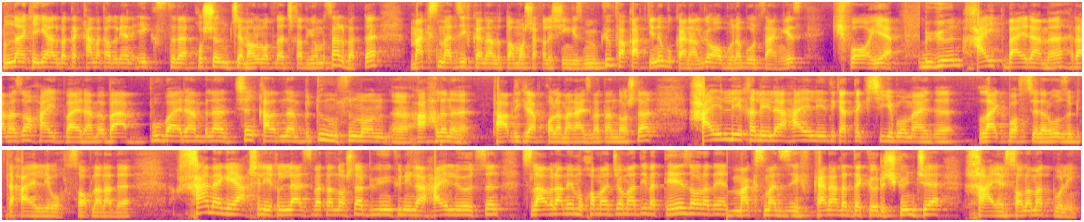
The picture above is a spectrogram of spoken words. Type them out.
Undan keyin albatta qanaqadir yana ekstra qo'shimcha ma'lumotlar chiqadigan bo'lsa, albatta Max Madiev kanalini tomosha qilishingiz mumkin. Faqatgina bu kanalga obuna bo'lsangiz kifoya. Bugun Hayit bayrami, Ramazon Hayit bayrami va bu bayram bilan chin qalbdan butun musulmon e, ahlini tabriklab qolaman aziz vatandoshlar. Xayrli qilinglar, xayrli katta kichigi bo'lmaydi. Like bossanglar o'zi bitta xayrli hisoblanadi. Hammaga yaxshilik qilinglar aziz vatandoshlar. Bugungi kuninglar xayrli o'tsin. Sizlar bilan men Muhammad Jomadiy va tez orada Max Madziyev kanalida ko'rishguncha xayr salomat bo'ling.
